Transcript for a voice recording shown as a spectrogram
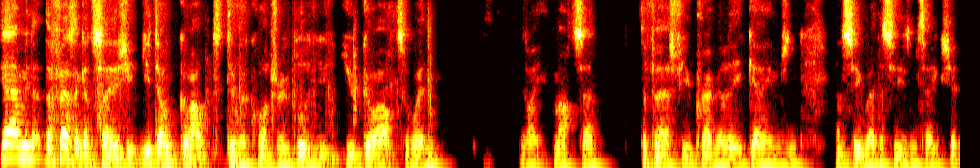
Yeah, I mean, the first thing I'd say is you, you don't go out to do a quadruple. You, you go out to win, like Matt said, the first few Premier League games and, and see where the season takes you.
